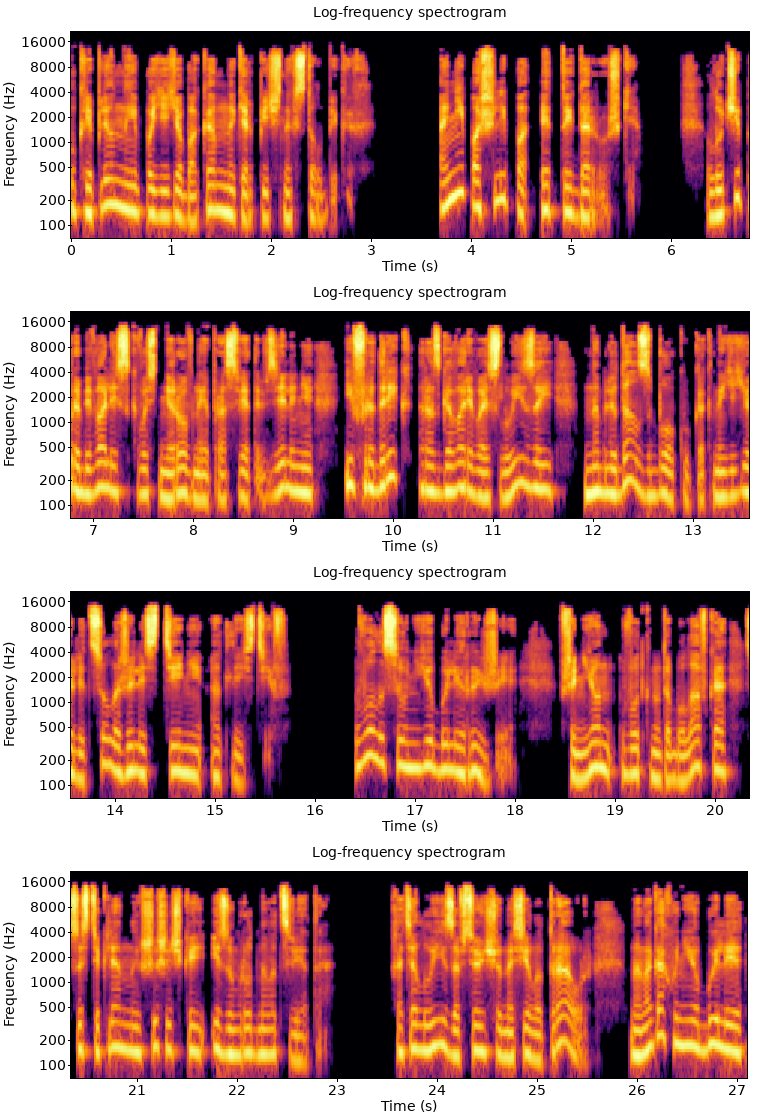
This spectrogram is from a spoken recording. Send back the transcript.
укрепленные по ее бокам на кирпичных столбиках. Они пошли по этой дорожке. Лучи пробивались сквозь неровные просветы в зелени, и Фредерик, разговаривая с Луизой, наблюдал сбоку, как на ее лицо ложились тени от листьев. Волосы у нее были рыжие, в шиньон воткнута булавка со стеклянной шишечкой изумрудного цвета. Хотя Луиза все еще носила траур, на ногах у нее были,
